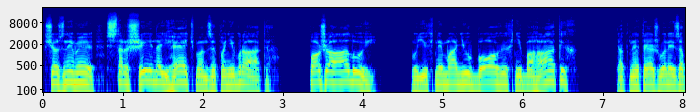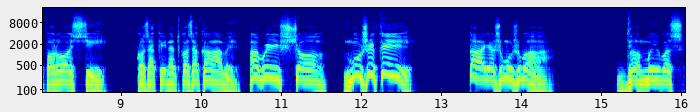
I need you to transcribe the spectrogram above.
що з ними старшина й гетьман за панібрата. Пожалуй, у їх нема ні вбогих, ні багатих, так не те ж вони запорожці, козаки над козаками. А ви що? Мужики? Та я ж мужва. Да ми вас,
